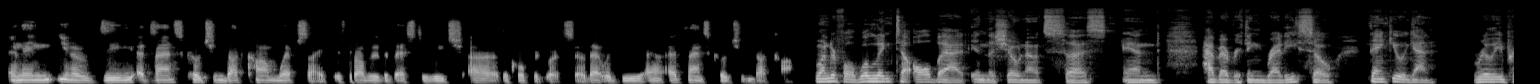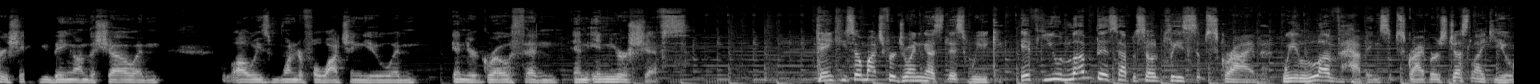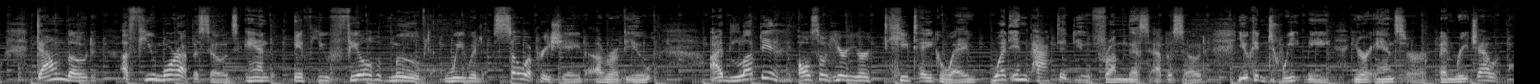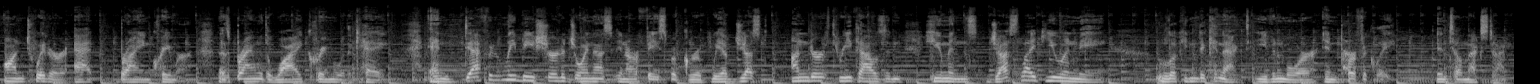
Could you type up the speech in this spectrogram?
and then, you know, the advancedcoaching.com website is probably the best to reach uh, the corporate world. So that would be uh, advancedcoaching.com. Wonderful. We'll link to all that in the show notes uh, and have everything ready. So thank you again. Really appreciate you being on the show and always wonderful watching you and in your growth and, and in your shifts. Thank you so much for joining us this week. If you love this episode, please subscribe. We love having subscribers just like you. Download a few more episodes, and if you feel moved, we would so appreciate a review. I'd love to also hear your key takeaway. What impacted you from this episode? You can tweet me your answer and reach out on Twitter at Bryan Kramer. That's Bryan with a Y, Kramer with a K. And definitely be sure to join us in our Facebook group. We have just under 3,000 humans just like you and me looking to connect even more imperfectly. Until next time.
